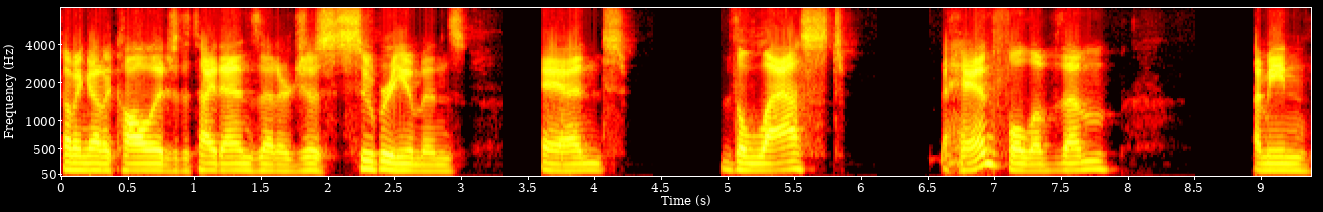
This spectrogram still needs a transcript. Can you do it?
coming out of college, the tight ends that are just superhumans, and the last handful of them, I mean,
